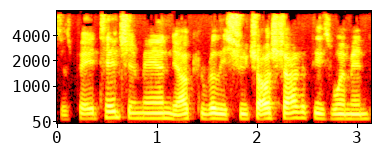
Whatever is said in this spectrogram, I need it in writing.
just pay attention, man. Y'all could really shoot y'all shot at these women.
